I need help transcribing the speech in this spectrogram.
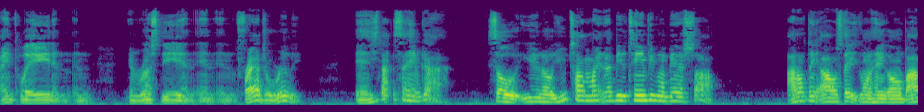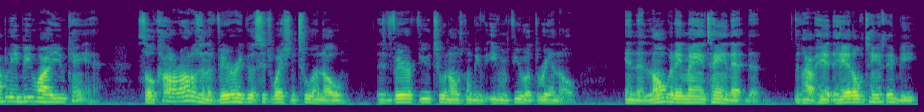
ain't played and and, and rusty and, and, and fragile, really. And he's not the same guy. So, you know, Utah might not be the team people going to be in shock. I don't think Iowa State's going to hang on, but I believe BYU can. So Colorado's in a very good situation, 2-0. There's very few 2-0. It's going to be even fewer 3-0. And the longer they maintain that, they're going to have head-to-head -head over teams they beat,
